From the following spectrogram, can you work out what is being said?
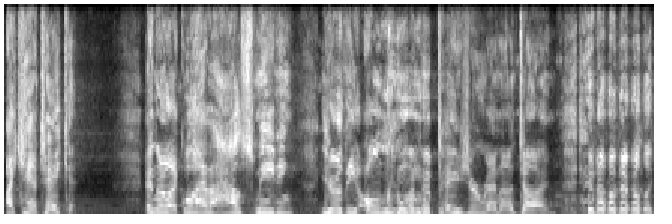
I can't take it. And they're like, we'll have a house meeting. You're the only one that pays your rent on time. You know, they're like,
